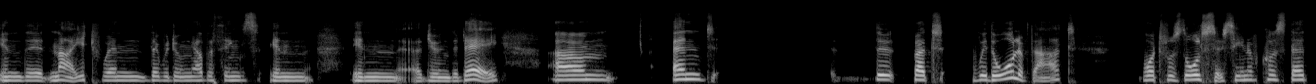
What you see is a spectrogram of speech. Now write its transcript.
in the night when they were doing other things in in uh, during the day, um, and the but with all of that, what was also seen, of course, that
